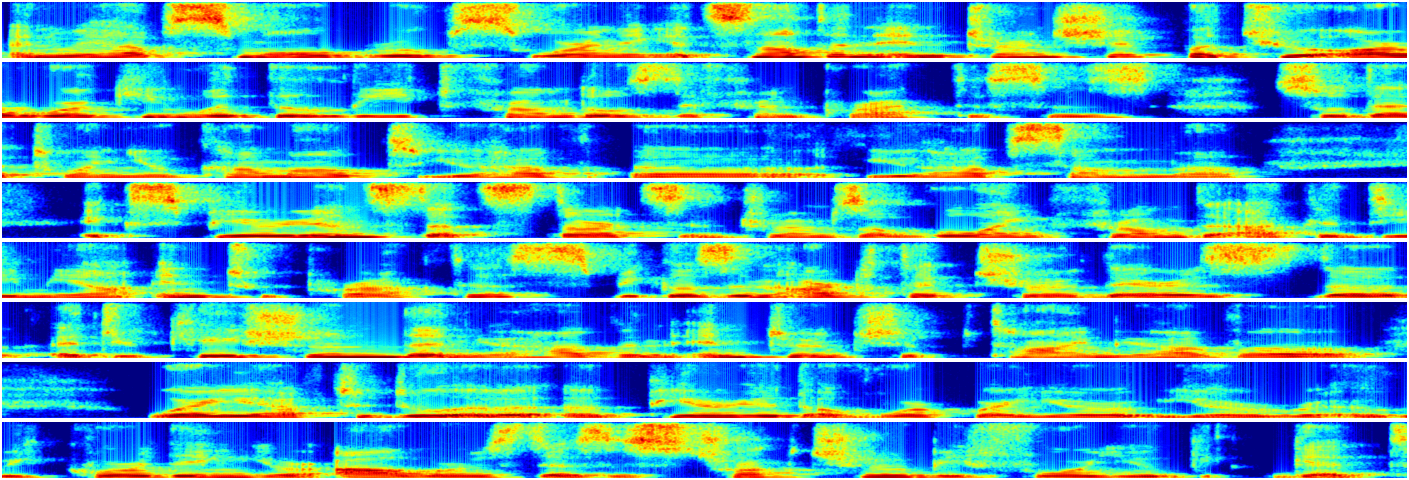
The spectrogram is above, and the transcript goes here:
and we have small groups learning. It's not an internship, but you are working with the lead from those different practices, so that when you come out, you have uh, you have some. Uh, experience that starts in terms of going from the academia into practice because in architecture there is the education then you have an internship time you have a where you have to do a, a, period of work where you're you're recording your hours. There's a structure before you get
